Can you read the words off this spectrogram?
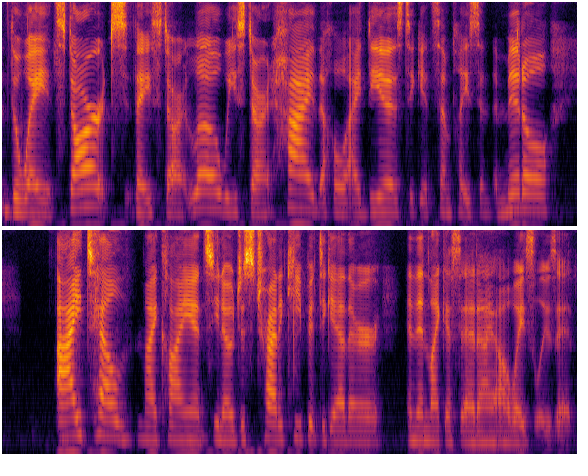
the way it starts. They start low, we start high. The whole idea is to get someplace in the middle. I tell my clients, you know, just try to keep it together. And then, like I said, I always lose it.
